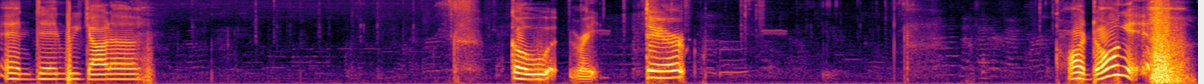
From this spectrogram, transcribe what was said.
and then we gotta go right there, Oh, dang it.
